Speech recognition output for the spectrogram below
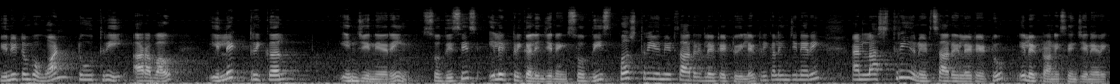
unit number 1 2 3 are about electrical engineering. So this is electrical engineering. So these first three units are related to electrical engineering and last three units are related to electronics engineering.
